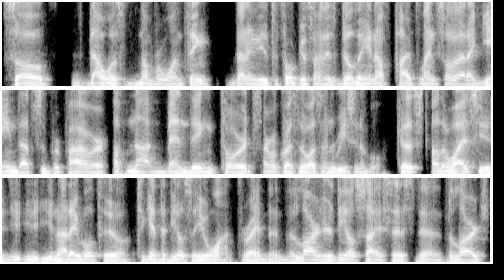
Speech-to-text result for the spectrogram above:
So that was number one thing that I needed to focus on is building enough pipeline so that I gained that superpower of not bending towards a request that was unreasonable. Because otherwise, you, you are not able to to get the deals that you want, right? The, the larger deal sizes, the the large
